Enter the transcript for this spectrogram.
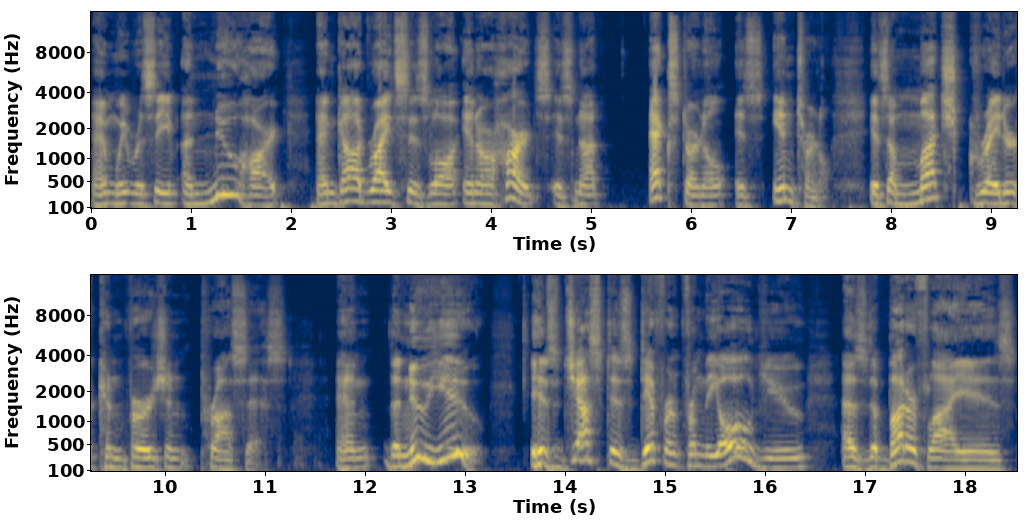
and we receive a new heart, and God writes His law in our hearts. It's not external, it's internal. It's a much greater conversion process. And the new you is just as different from the old you as the butterfly is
